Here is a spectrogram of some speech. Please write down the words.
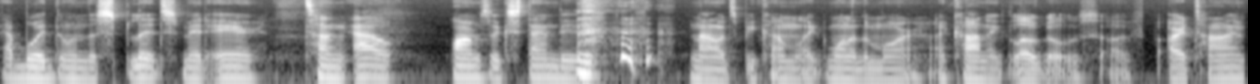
That boy doing the splits mid-air, tongue out, arms extended. now it's become like one of the more iconic logos of our time.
